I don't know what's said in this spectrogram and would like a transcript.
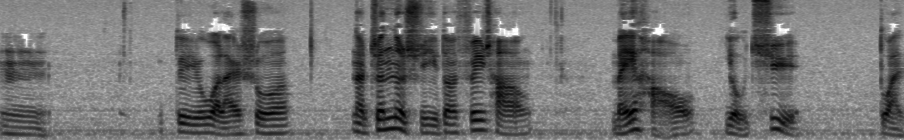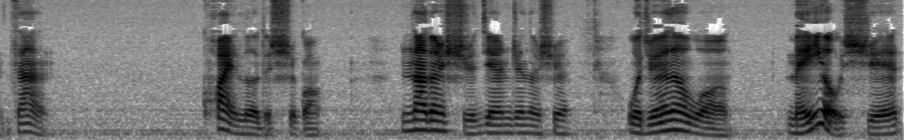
嗯，对于我来说，那真的是一段非常美好、有趣、短暂、快乐的时光。那段时间真的是，我觉得我没有学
